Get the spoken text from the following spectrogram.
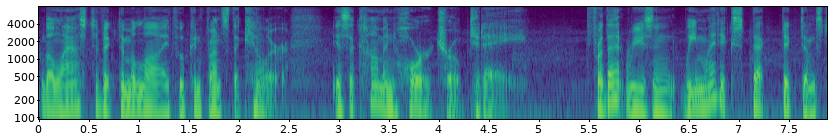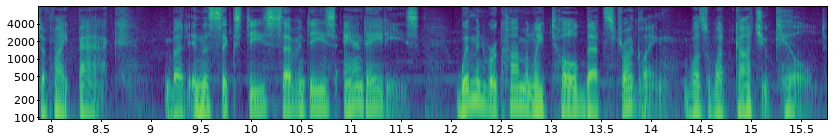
the last victim alive who confronts the killer, is a common horror trope today. For that reason, we might expect victims to fight back. But in the 60s, 70s, and 80s, women were commonly told that struggling was what got you killed.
